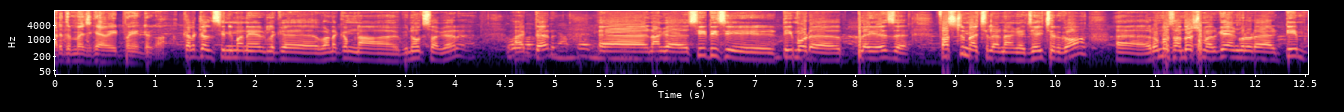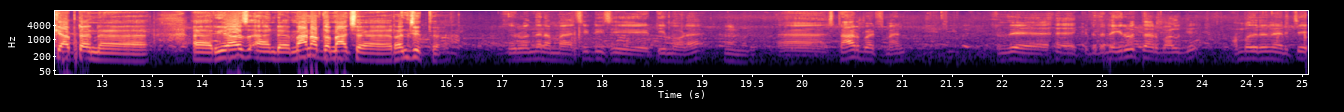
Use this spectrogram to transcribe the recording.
அடுத்த மேட்ச்க்காக வெயிட் பண்ணிகிட்டு இருக்கோம். கலக்கல் சினிமா நேயர்களுக்கு வணக்கம். நான் வினோத் சாகர். ஆக்டர் நாங்கள் சிடிசி டீமோட பிளேயர்ஸ் ஃபஸ்ட்டு மேட்ச்சில் நாங்கள் ஜெயிச்சிருக்கோம். அஹ், ரொம்ப சந்தோஷமாக இருக்குது எங்களோட team captain Riyaz and man of the match Ranjith இவர் வந்து நம்ம சிடிசி டீமோட ஸ்டார் பேட்ஸ்மேன் வந்து கிட்டத்தட்ட இருபத்தாறு பாலுக்கு ஐம்பது ரன் அடிச்சு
